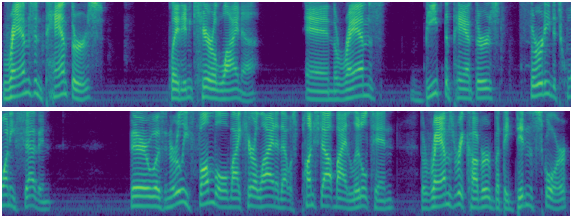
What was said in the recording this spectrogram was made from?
Rams and Panthers played in Carolina, and the Rams beat the Panthers 30 to 27. There was an early fumble by Carolina that was punched out by Littleton. The Rams recovered, but they didn't score.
